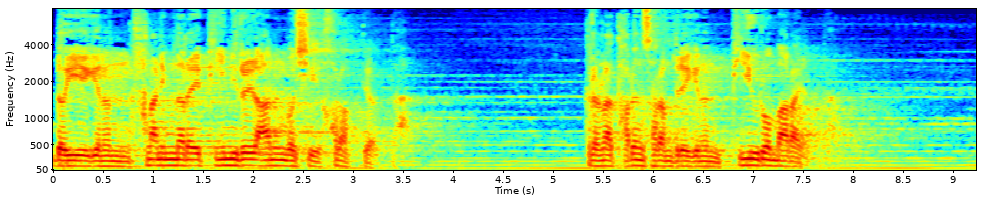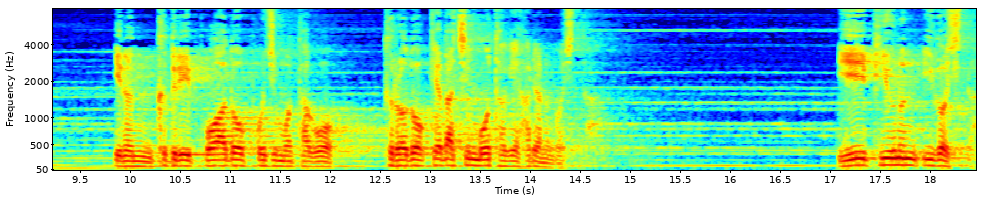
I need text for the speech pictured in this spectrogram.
너희에게는 하나님 나라의 비밀을 아는 것이 허락되었다. 그러나 다른 사람들에게는 비유로 말하였다. 이는 그들이 보아도 보지 못하고 들어도 깨닫지 못하게 하려는 것이다. 이 비유는 이것이다.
